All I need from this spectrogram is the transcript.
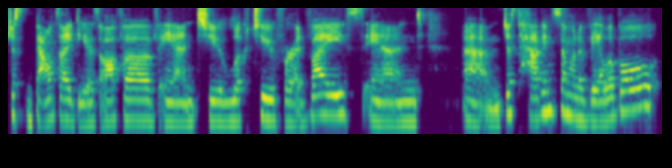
just bounce ideas off of and to look to for advice and um, just having someone available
